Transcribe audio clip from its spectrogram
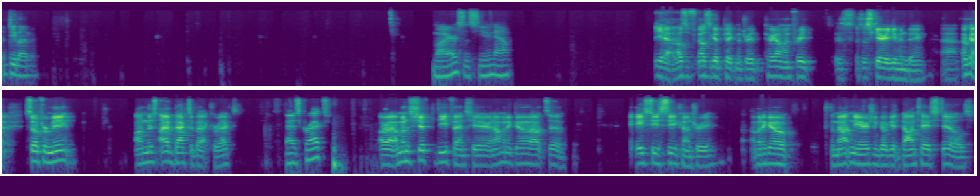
a D lineman. Myers, it's you now. Yeah, that was a, that was a good pick, Madrid. Perrion Winfrey is, is a scary human being. Uh, okay, so for me, on this, I have back to back, correct? That is correct. All right, I'm going to shift defense here, and I'm going to go out to ACC country. I'm going to go to the Mountaineers and go get Dante Stills.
